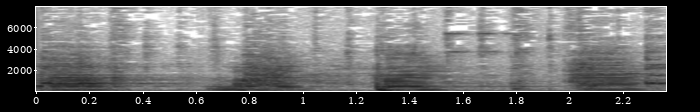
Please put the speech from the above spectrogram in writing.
stop my good time.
